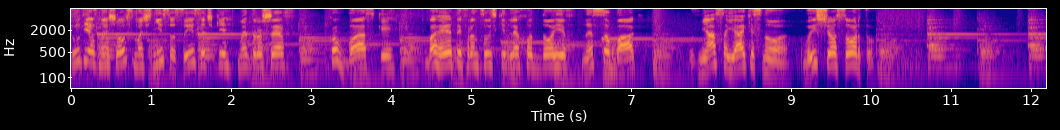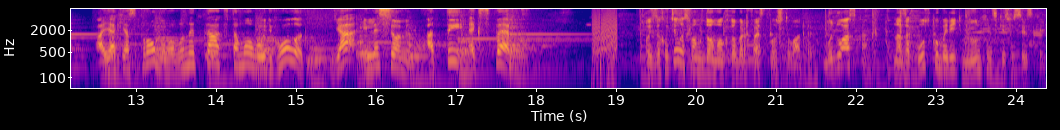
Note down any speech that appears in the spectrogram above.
Тут я знайшов смачні сосисочки, метрошеф, ковбаски, багети французькі для хот-догів, не з собак, з м'яса якісного, вищого сорту. А як я спробував, вони так втамовують голод. Я Ілля Сьомін, а ти експерт. Ось захотілось вам вдома Октоберфест влаштувати? Будь ласка, на закуску беріть мюнхенські сосиски.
